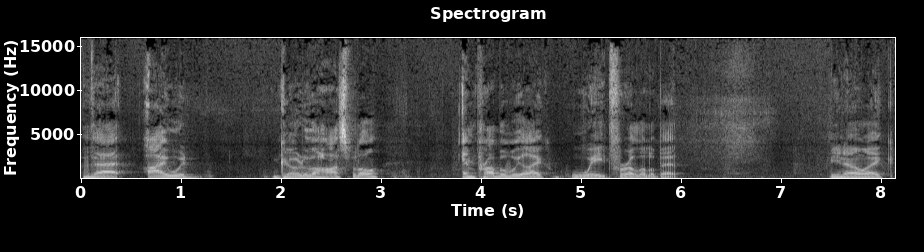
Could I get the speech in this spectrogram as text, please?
that i would go to the hospital and probably like wait for a little bit you know like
